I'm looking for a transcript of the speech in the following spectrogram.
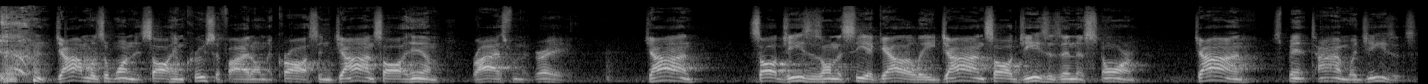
John was the one that saw him crucified on the cross, and John saw him rise from the grave. John saw Jesus on the Sea of Galilee. John saw Jesus in the storm. John spent time with Jesus.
